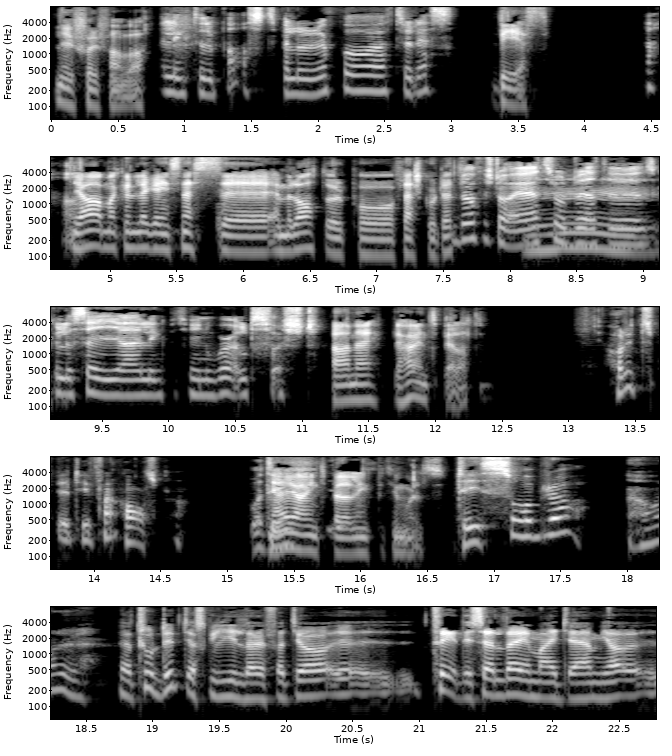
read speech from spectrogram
nu får det fan vara. Link to the Past, spelar du det på 3DS? DS. Jaha. Ja, man kunde lägga in SNES-emulator på flashkortet. Då förstår jag. Jag trodde att du Mm. skulle säga Link Between Worlds först. Ja, nej, det har jag inte spelat. Har du inte spelat? Det är fan asbra. Det, Nej, jag har inte spelat Link Between Worlds. det är så bra. Ja, det är. Jag trodde inte jag skulle gilla det för att jag... Eh, 3D-Zelda är my jam. Jag, eh,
